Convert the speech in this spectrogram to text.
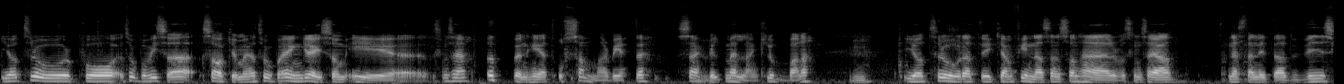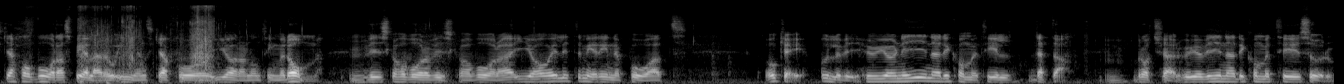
jag, tror på, jag tror på vissa saker, men jag tror på en grej som är ska man säga, öppenhet och samarbete. Särskilt mellan klubbarna. Jag tror att det kan finnas en sån här, vad ska man säga, nästan lite att vi ska ha våra spelare och ingen ska få göra någonting med dem. Vi ska ha våra, vi ska ha våra. Jag är lite mer inne på att Okej, Ullevi, hur gör ni när det kommer till detta? Brottkärr, hur gör vi när det kommer till SURV?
